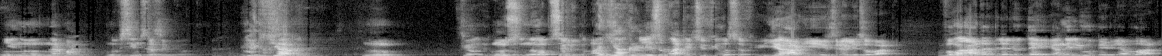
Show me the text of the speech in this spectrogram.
Ні, ну нормально. Ну всім зрозуміло. А як? Ну, філ... ну, ну абсолютно. А як реалізувати цю філософію? Як її зреалізувати? Влада для людей, а не люди для влади.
